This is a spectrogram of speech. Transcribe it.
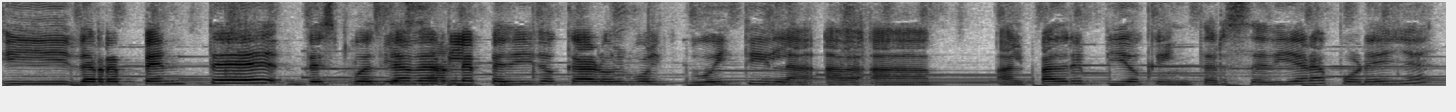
Y de repente, después de haberle pedido Carol Wojtyla a- a- al Padre Pío que intercediera por ella,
